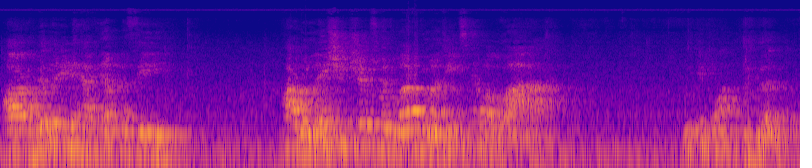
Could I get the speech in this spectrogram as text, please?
our ability to have empathy, our relationships with loved ones, eats them alive. We can want the good.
